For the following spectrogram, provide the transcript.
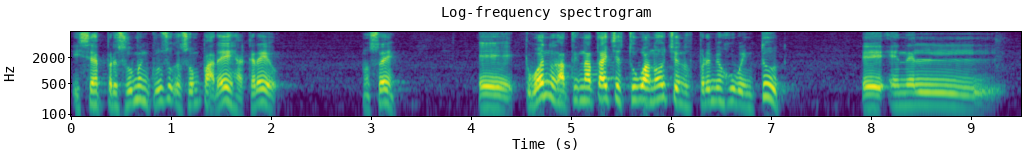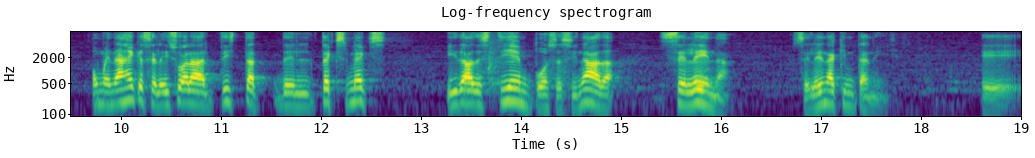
y se presume incluso que son pareja, creo, no sé. Eh, bueno, Nati Natacha estuvo anoche en los premios Juventud, en el homenaje que se le hizo a la artista del Tex-Mex, Ida Destiempo, asesinada, Selena, Selena Quintanilla. Eh,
